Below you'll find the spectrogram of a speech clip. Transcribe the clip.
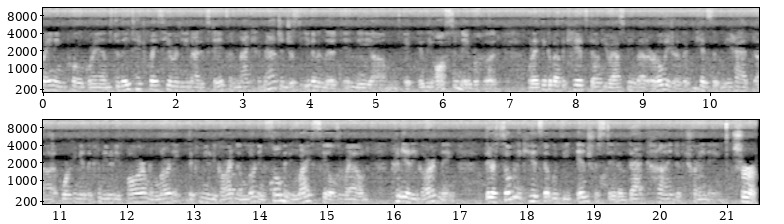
training programs, do they take place here in the United States? I mean, I can imagine just even in the, in the, um, in the Austin neighborhood, when I think about the kids, Doug, you asked me about earlier, the kids that we had, uh, working in the community farm and learning, the community garden and learning so many life skills around community gardening. There are so many kids that would be interested in that kind of training. Sure.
